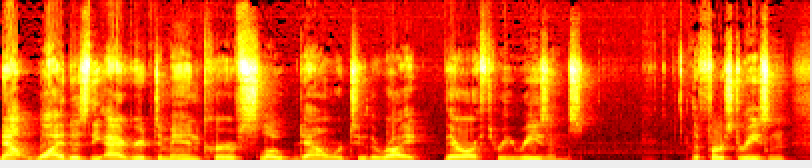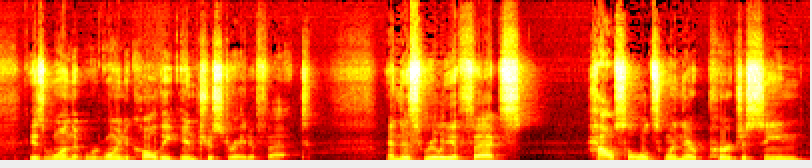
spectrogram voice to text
Now, why does the aggregate demand curve slope downward to the right? There are three reasons. The first reason is one that we're going to call the interest rate effect. And this really affects households when they're purchasing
